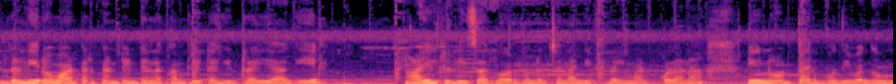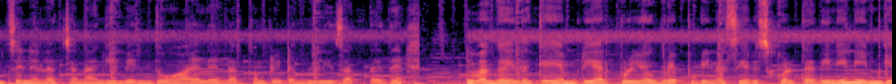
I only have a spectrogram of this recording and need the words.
ಇದರಲ್ಲಿರೋ ವಾಟರ್ ಕಂಟೆಂಟ್ ಎಲ್ಲ ಕಂಪ್ಲೀಟಾಗಿ ಡ್ರೈ ಆಗಿ ಆಯಿಲ್ ರಿಲೀಸ್ ಆಗೋವರೆಗೂ ಚೆನ್ನಾಗಿ ಫ್ರೈ ಮಾಡ್ಕೊಳ್ಳೋಣ. ನೀವು ನೋಡ್ತಾ ಇರ್ಬೋದು, ಇವಾಗ ಹುಣಸೆಹಣ್ಣೆಲ್ಲ ಚೆನ್ನಾಗಿ ಬೆಂದು ಆಯಿಲ್ ಎಲ್ಲ ಕಂಪ್ಲೀಟಾಗಿ ರಿಲೀಸ್ ಆಗ್ತಾಯಿದೆ ಇವಾಗ ಇದಕ್ಕೆ ಎಂ ಟಿ ಆರ್ ಪುಳಿಯೋಗರೆ ಪುಡಿನ ಸೇರಿಸ್ಕೊಳ್ತಾ ಇದ್ದೀನಿ. ನಿಮಗೆ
